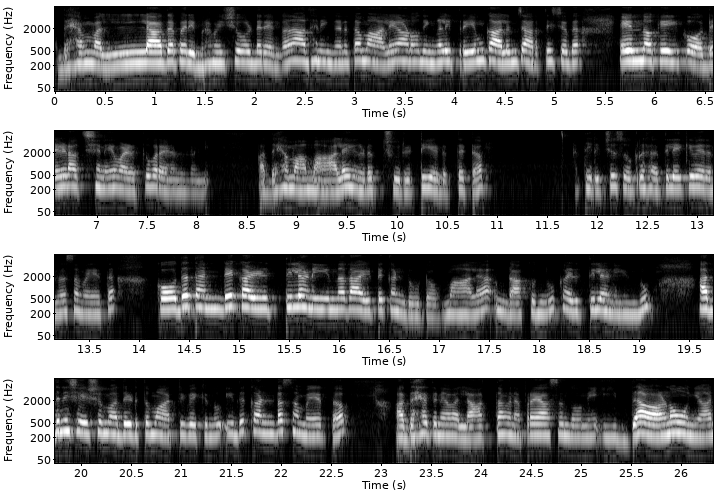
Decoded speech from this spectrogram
അദ്ദേഹം വല്ലാതെ പരിഭ്രമിച്ചുകൊണ്ട് രംഗനാഥൻ ഇങ്ങനത്തെ മാലയാണോ നിങ്ങൾ ഇത്രയും കാലം ചർത്തിച്ചത്? എന്നൊക്കെ ഈ കോതയുടെ അച്ഛനെ വഴക്ക് പറയാൻ തുടങ്ങി. അദ്ദേഹം ആ മാല എടു ചുരുട്ടി എടുത്തിട്ട് തിരിച്ച് സ്വഗൃഹത്തിലേക്ക് വരുന്ന സമയത്ത് കോത തന്റെ കഴുത്തിൽ അണിയുന്നതായിട്ട് കണ്ടു കേട്ടോ മാല ഉണ്ടാക്കുന്നു കഴുത്തിൽ അണിയുന്നു അതിനുശേഷം അതെടുത്ത് മാറ്റി വെക്കുന്നു. ഇത് കണ്ട സമയത്ത് അദ്ദേഹത്തിന് വല്ലാത്ത മനപ്രയാസം തോന്നി. ഇതാണോ ഞാൻ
